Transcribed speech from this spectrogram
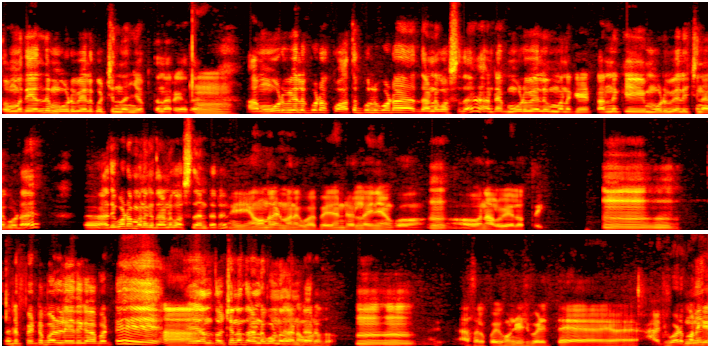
తొమ్మిది వేలది మూడు వేలకు వచ్చిందని చెప్తున్నారు కదా. ఆ మూడు వేలకు కూడా కోత కూలి కూడా దండకు వస్తుందా అంటే మూడు వేలు మనకి టన్నుకి మూడు వేలు ఇచ్చినా కూడా అది కూడా మనకి దండకు వస్తుంది అంటారా ఏముందండి మనకు పదిహేను టన్నులు అయినాయి అనుకో నలభై వేలు వస్తాయి. అంటే పెట్టుబడి లేదు కాబట్టి ఎంత వచ్చినా దండకు ఉండదు దండం అంటారు. అసలు పోయకుండా ఇచ్చి పెడితే అది కూడా మనకి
